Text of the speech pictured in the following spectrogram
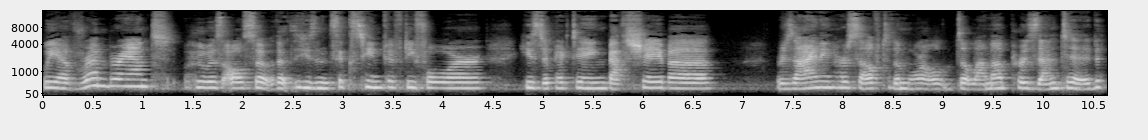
we have Rembrandt, who is also that he's in 1654. He's depicting Bathsheba resigning herself to the moral dilemma presented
